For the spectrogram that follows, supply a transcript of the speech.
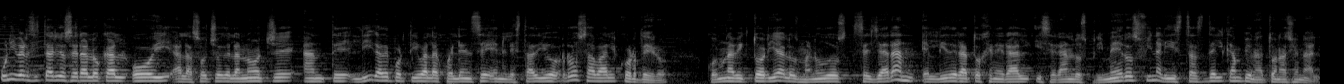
Universitario será local hoy a las 8 de la noche ante Liga Deportiva Lajuelense en el estadio Rosabal Cordero. Con una victoria, los manudos sellarán el liderato general y serán los primeros finalistas del campeonato nacional.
